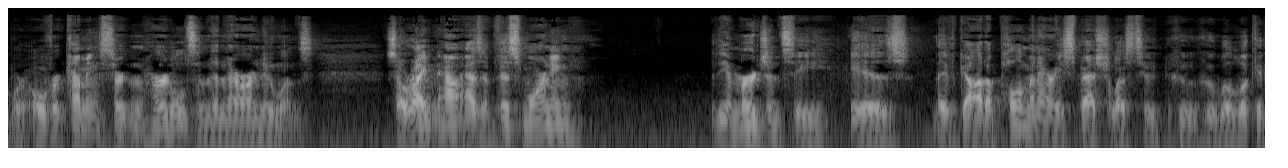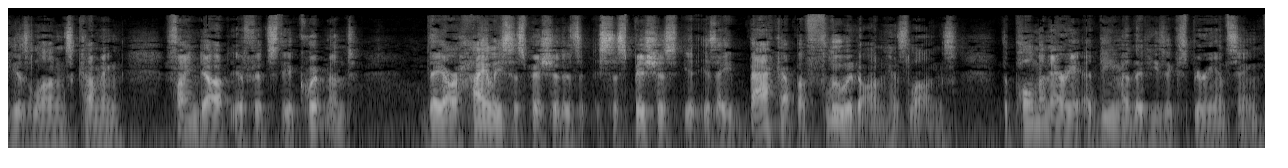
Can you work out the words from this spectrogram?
we're overcoming certain hurdles and then there are new ones. So right now, as of this morning, the emergency is they've got a pulmonary specialist who, who, who will look at his lungs coming, find out if it's the equipment. They are highly suspicious, suspicious it is a backup of fluid on his lungs the pulmonary edema that he's experiencing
